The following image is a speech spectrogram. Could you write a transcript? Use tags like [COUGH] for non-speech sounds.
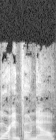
more info now.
